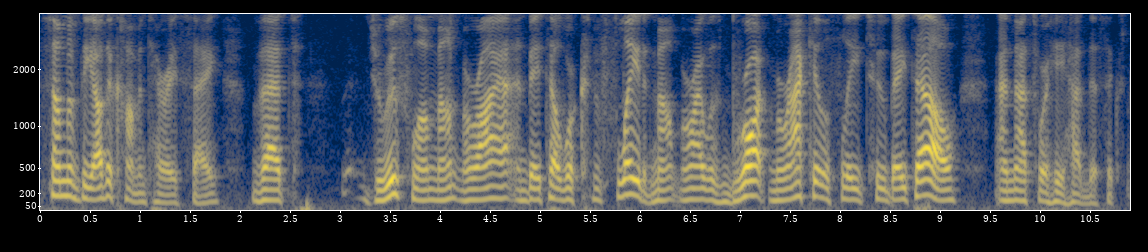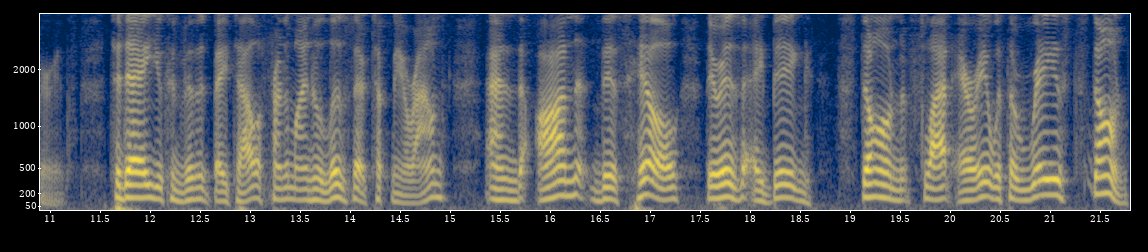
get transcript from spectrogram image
Some of the other commentaries say that Jerusalem, Mount Moriah, and Beit El were conflated. Mount Moriah was brought miraculously to Beit El, and that's where he had this experience. Today, you can visit Beit El. A friend of mine who lives there took me around, And on this hill, there is a big stone flat area with a raised stone,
